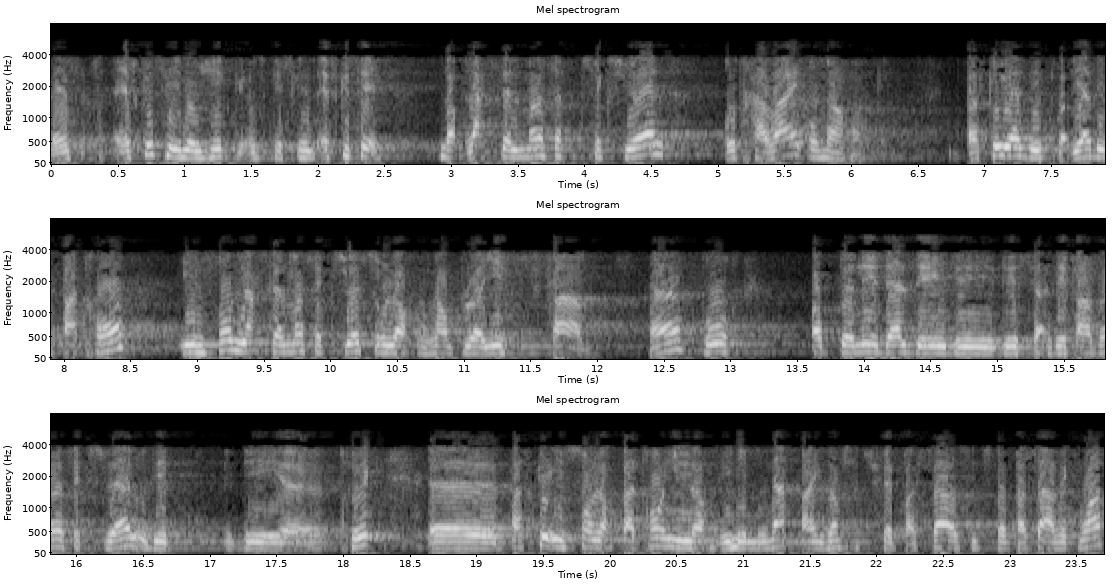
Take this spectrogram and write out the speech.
est-ce que c'est logique est-ce que c'est l'harcèlement sexuel au travail au Maroc. Parce qu'il y, a des, il y a des patrons, ils font de l'harcèlement sexuel sur leurs employés femmes, hein, pour obtenir d'elles des, des, des, des, faveurs sexuelles ou des, euh, trucs, euh, parce qu'ils sont leurs patrons, ils, leur, ils les menacent, par exemple, si tu fais pas ça, si tu fais pas ça avec moi,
